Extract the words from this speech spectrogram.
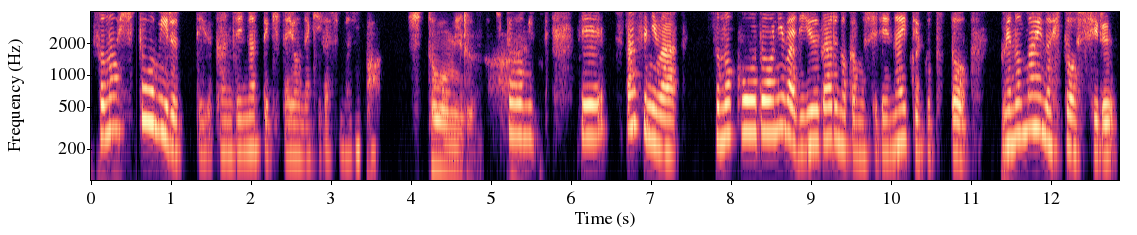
その人を見るっていう感じになってきたような気がします。あ人を見る。はい人を見て、で、スタッフには、その行動には理由があるのかもしれないということと、い目の前の人を知る。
